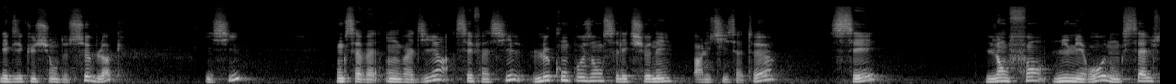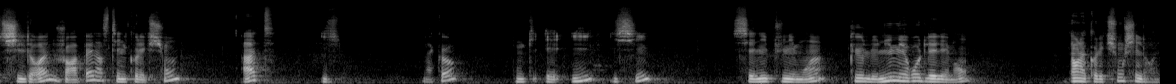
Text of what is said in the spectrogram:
l'exécution de ce bloc, ici. Donc on va dire, c'est facile, le composant sélectionné par l'utilisateur, c'est l'enfant numéro, donc self children, je vous rappelle, hein, c'était une collection, at i. D'accord? Et i, ici, c'est ni plus ni moins que le numéro de l'élément dans la collection children.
